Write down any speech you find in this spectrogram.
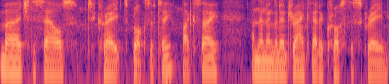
merge the cells to create blocks of two, like so, and then I'm going to drag that across the screen.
